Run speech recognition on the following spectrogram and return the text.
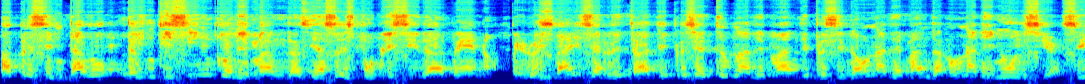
Ha presentado 25 demandas, ya eso es publicidad. Bueno, pero él va y se retrata y presentó una demanda, y presentó una demanda, no una denuncia, ¿sí?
